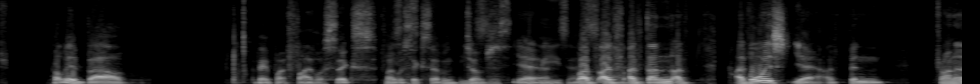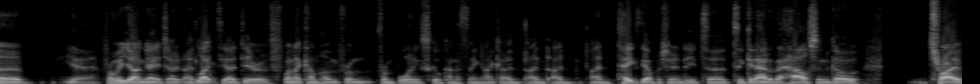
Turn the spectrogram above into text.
probably about maybe about five or six, five or six, seven Jesus jobs. Yeah, Well, I've I've. I've done I've I've always yeah I've been trying to yeah from a young age I'd, I'd like the idea of when I come home from from boarding school kind of thing like I'd I'd I'd, I'd take the opportunity to to get out of the house and go try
